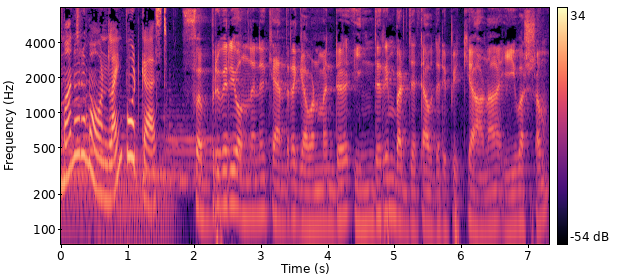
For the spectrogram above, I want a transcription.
മനോരമ ഓൺലൈൻ പോഡ്കാസ്റ്റ്. ഫെബ്രുവരി ഒന്നിന് കേന്ദ്ര ഗവൺമെന്റ് ഇന്ററിം ബഡ്ജറ്റ് അവതരിപ്പിക്കുകയാണ്. ഈ വർഷം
